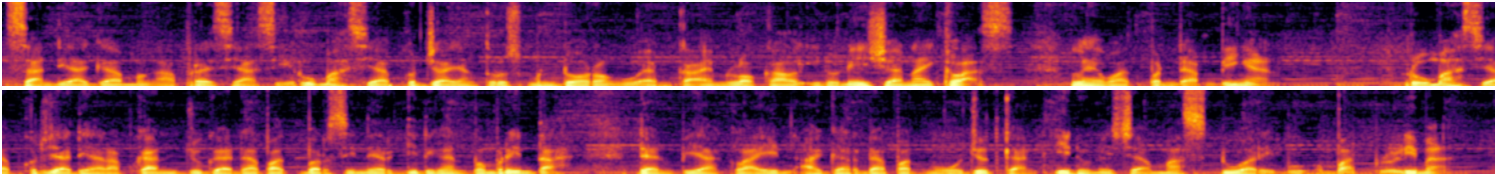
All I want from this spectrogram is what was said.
Sandiaga mengapresiasi rumah siap kerja yang terus mendorong UMKM lokal Indonesia naik kelas lewat pendampingan. Rumah siap kerja diharapkan juga dapat bersinergi dengan pemerintah dan pihak lain agar dapat mewujudkan Indonesia Emas 2045.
